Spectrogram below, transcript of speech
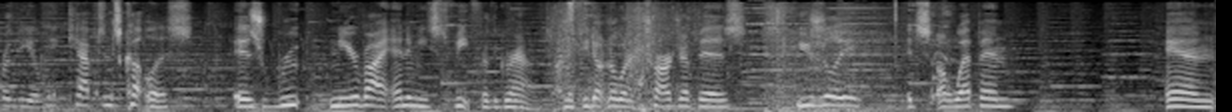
for the elite Captain's Cutlass is root nearby enemies' feet for the ground. And if you don't know what a charge up is, usually it's a weapon, and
